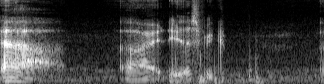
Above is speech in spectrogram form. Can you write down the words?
Alright, dude, let's freak. Uh.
